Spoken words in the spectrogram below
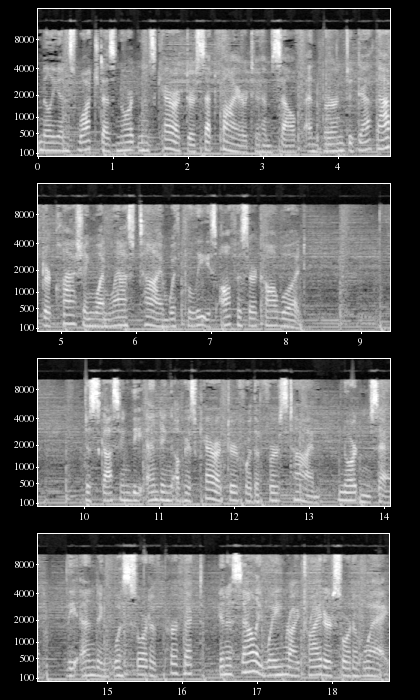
Millions watched as Norton's character set fire to himself and burned to death after clashing one last time with police officer Cawood. Discussing the ending of his character for the first time, Norton said, the ending was sort of perfect, in a Sally Wainwright writer sort of way.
